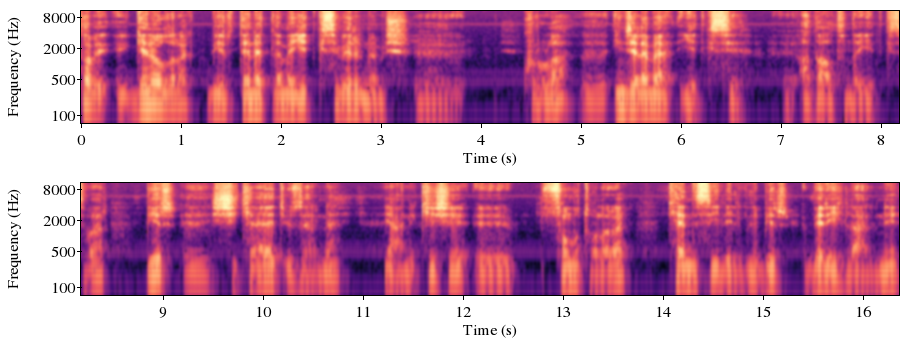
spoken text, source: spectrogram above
Tabii e, genel olarak bir denetleme yetkisi verilmemiş e, kurula. E, inceleme yetkisi e, adı altında yetkisi var. Bir e, şikayet üzerine yani kişi e, somut olarak kendisiyle ilgili bir veri ihlalini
